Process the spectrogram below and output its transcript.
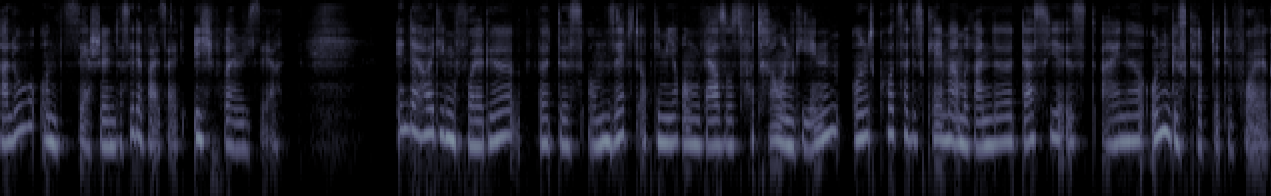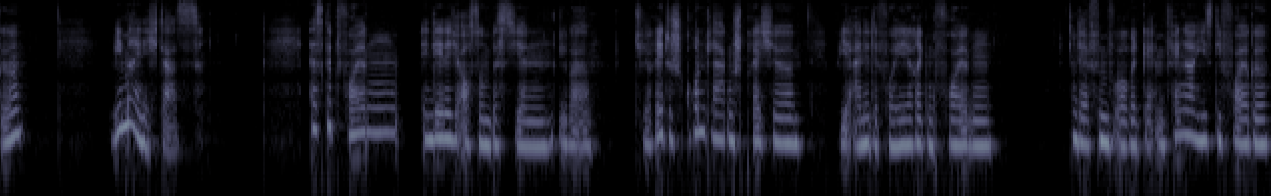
hallo und sehr schön, dass ihr dabei seid. Ich freue mich sehr. In der heutigen Folge wird es um Selbstoptimierung versus Vertrauen gehen und kurzer Disclaimer am Rande, das hier ist eine ungeskriptete Folge. Wie meine ich das? Es gibt Folgen, in denen ich auch so ein bisschen über theoretische Grundlagen spreche, wie eine der vorherigen Folgen der fünfeurige Empfänger hieß die Folge,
